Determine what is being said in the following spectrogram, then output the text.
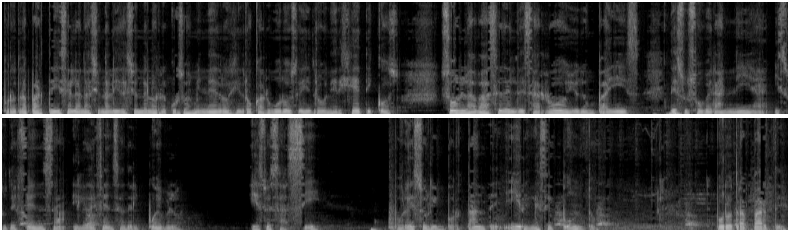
Por otra parte, dice, la nacionalización de los recursos mineros, hidrocarburos e hidroenergéticos son la base del desarrollo de un país, de su soberanía y su defensa y la defensa del pueblo. Y eso es así. Por eso lo importante ir en ese punto. Por otra parte,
